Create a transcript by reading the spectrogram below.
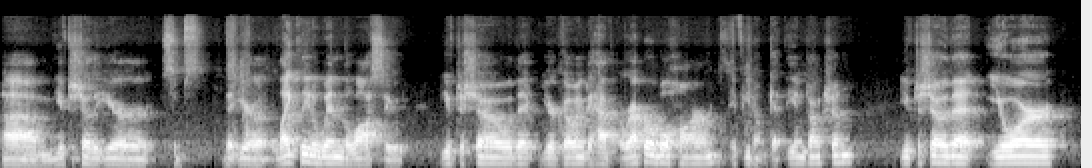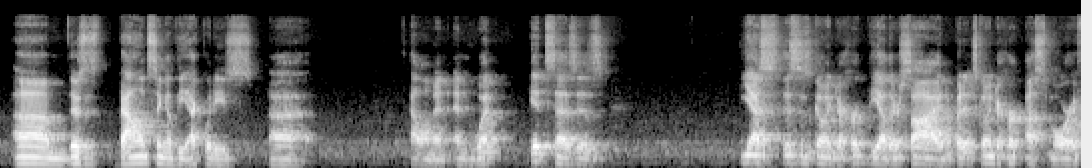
Um, you have to show that you're subs- that you're likely to win the lawsuit. You have to show that you're going to have irreparable harm if you don't get the injunction. You have to show that your um, there's this balancing of the equities uh, element, and what it says is, yes, this is going to hurt the other side, but it's going to hurt us more if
